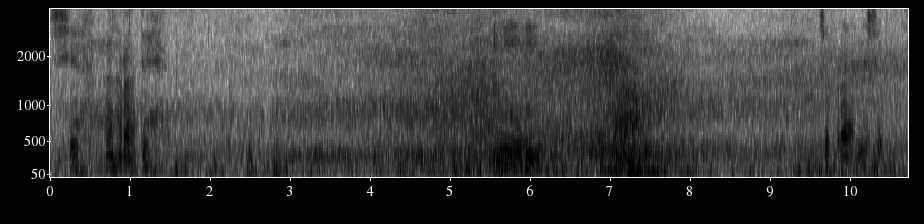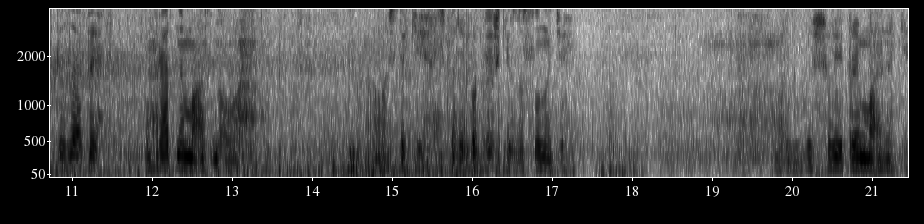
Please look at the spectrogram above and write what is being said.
Ще грати. Чи правильніше сказати, град нема знову. Ось такі старі покришки засунуті. Дощові приймальники.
